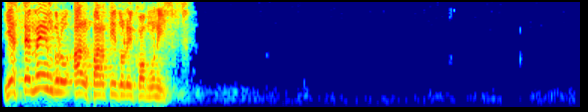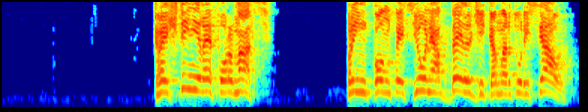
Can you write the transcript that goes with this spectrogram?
este membru al Partidului Comunist. Creștinii reformați, prin confesiunea belgică, mărturiseau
